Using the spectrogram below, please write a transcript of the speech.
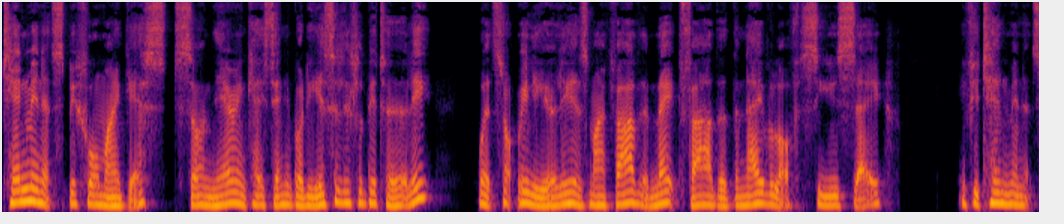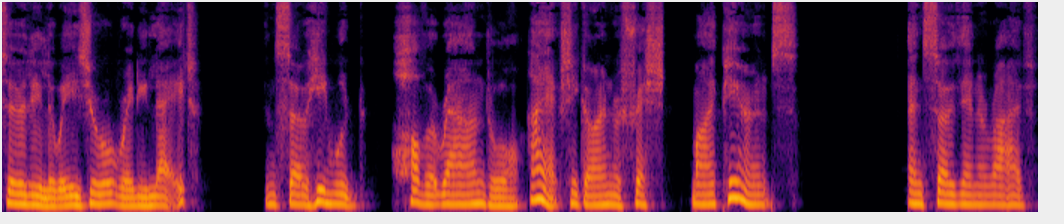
10 minutes before my guests. So I'm there in case anybody is a little bit early. Well, it's not really early as my father, late father, the naval officer used to say, if you're 10 minutes early, Louise, you're already late. And so he would hover around or I actually go and refresh my appearance. And so then arrive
